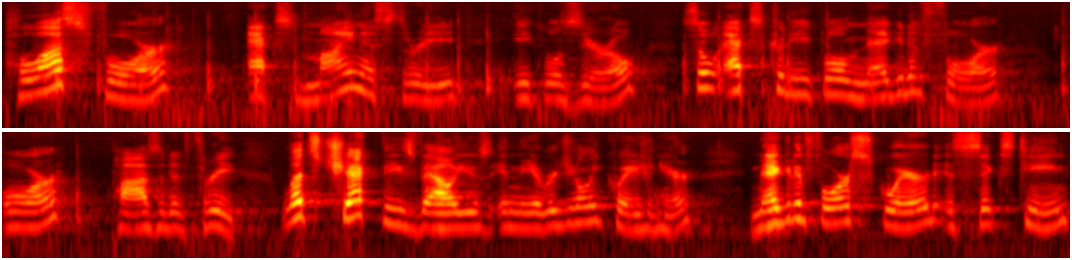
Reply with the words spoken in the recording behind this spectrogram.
plus 4, x minus 3 equals 0. So x could equal negative 4 or positive 3. Let's check these values in the original equation here. Negative 4 squared is 16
